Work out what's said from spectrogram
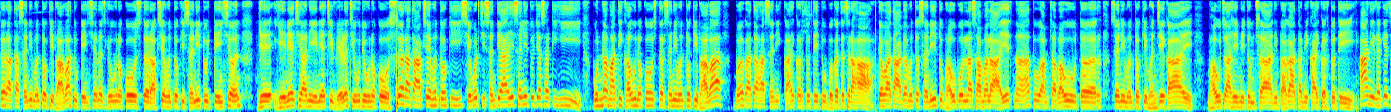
तर आता सनी म्हणतो की भावा तू टेन्शनच घेऊ नकोस. तर अक्षय म्हणतो की सनी तू टेन्शन घे घेण्याची आणि येण्याची वेळच येऊ देऊ नकोस. तर आता अक्षय म्हणतो की शेवटची संधी आहे सनी तुझ्यासाठी ही. पुन्हा माती खाऊ नकोस तर सनी म्हणतो की भावा बघ आता हा सनी काय करतो ते तू बघतच राहा. तेव्हा आता आब्या म्हणतो सनी तू भाऊ बोललास आम्हाला आहेत ना तू आमचा भाऊ. तर सनी म्हणतो की म्हणजे काय? भाऊच आहे मी तुमचा आणि बघा आता मी काय करतो ते. आणि लगेच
